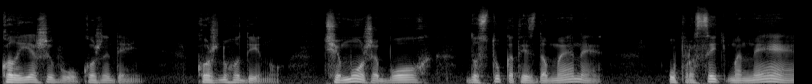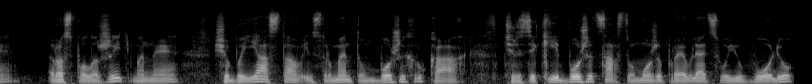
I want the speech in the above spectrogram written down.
Коли я живу кожен день, кожну годину, чи може Бог достукатись до мене, упросить мене, розположить мене, щоб я став інструментом в Божих руках, через який Боже царство може проявляти свою волю,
